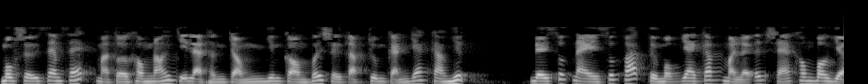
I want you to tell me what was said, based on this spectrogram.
Một sự xem xét mà tôi không nói chỉ là thận trọng nhưng còn với sự tập trung cảnh giác cao nhất. Đề xuất này xuất phát từ một giai cấp mà lợi ích sẽ không bao giờ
